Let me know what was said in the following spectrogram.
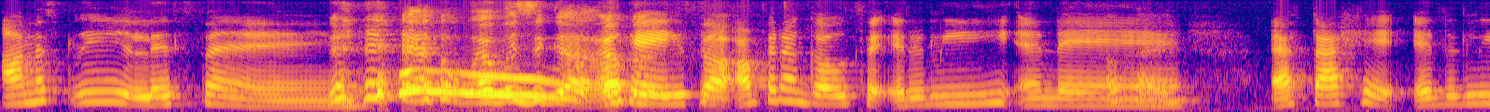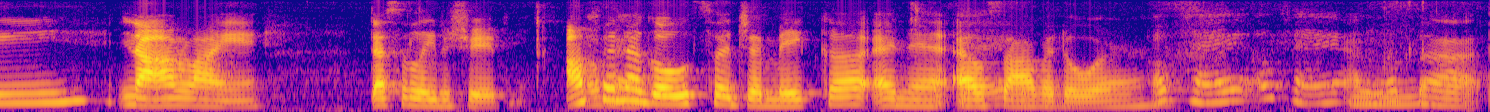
Honestly, listen. where would you go? okay, so I'm gonna go to Italy, and then Okay. after I hit Italy, nah, I'm lying. That's a later trip. I'm Okay. finna go to Jamaica and then El Okay, okay. Salvador. Okay, okay, I Mm-hmm. love that.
